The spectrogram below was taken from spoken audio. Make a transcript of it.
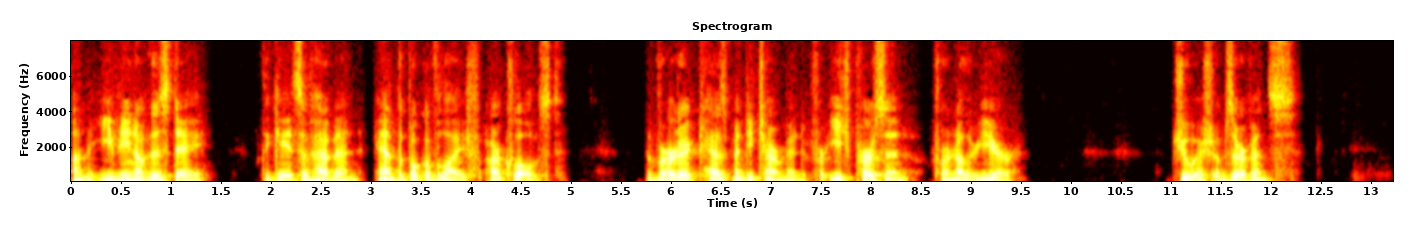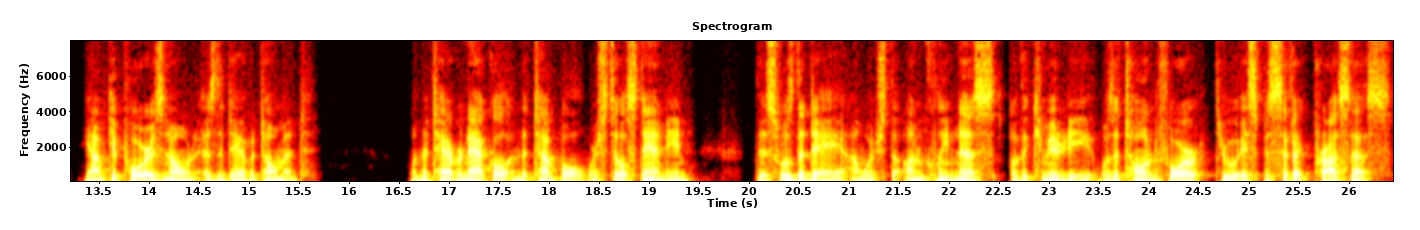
On the evening of this day, the gates of heaven and the book of life are closed. The verdict has been determined for each person for another year. Jewish observance. Yom Kippur is known as the Day of Atonement. When the tabernacle and the temple were still standing, this was the day on which the uncleanness of the community was atoned for through a specific process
